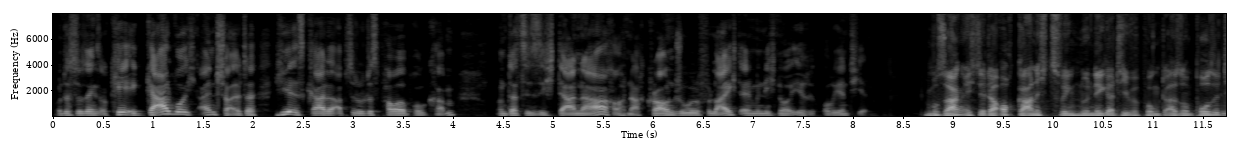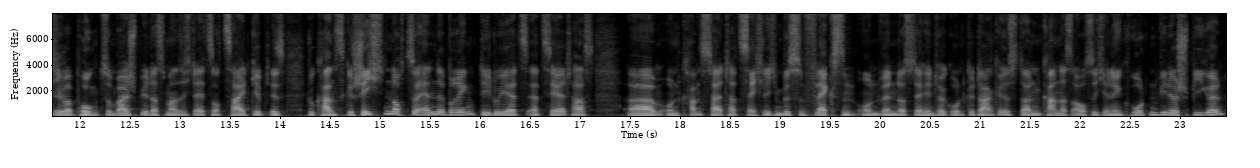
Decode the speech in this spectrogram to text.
Und dass du denkst, okay, egal wo ich einschalte, hier ist gerade absolutes Power-Programm. Und dass sie sich danach, auch nach Crown Jewel, vielleicht ein wenig neu orientieren. Ich muss sagen, ich sehe da auch gar nicht zwingend nur negative Punkte. Also ein positiver ja. Punkt zum Beispiel, dass man sich da jetzt noch Zeit gibt, ist, du kannst Geschichten noch zu Ende bringen, die du jetzt erzählt hast, ähm, und kannst halt tatsächlich ein bisschen flexen. Und wenn das der Hintergrundgedanke ist, dann kann das auch sich in den Quoten widerspiegeln.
